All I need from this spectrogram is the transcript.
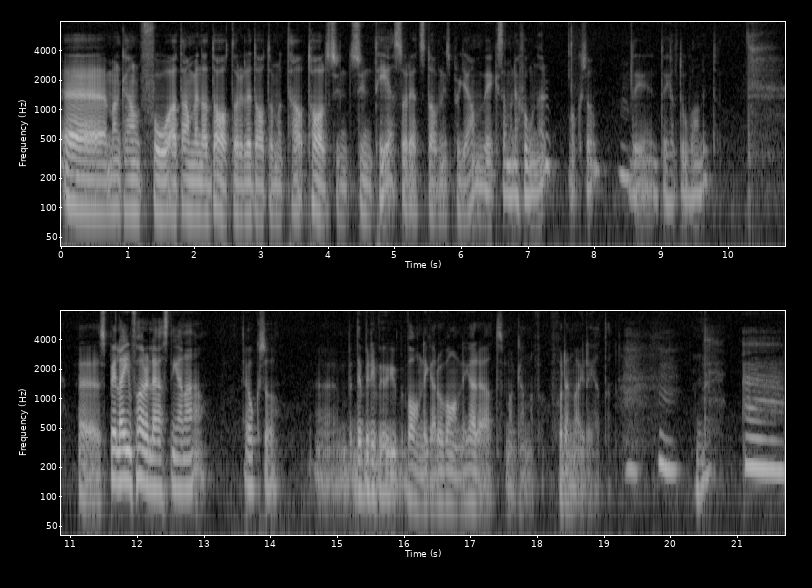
Eh, man kan få att använda dator eller dator med ta- talsyntes och rättstavningsprogram vid examinationer också. Det är inte helt ovanligt. Eh, spela in föreläsningarna är också eh, det blir ju vanligare och vanligare att man kan få- den möjligheten. Mm. Eh,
